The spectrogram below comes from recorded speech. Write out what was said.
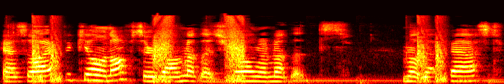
Yeah, so I have to kill an officer, but I'm not that strong. I'm not that. I'm not that fast.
